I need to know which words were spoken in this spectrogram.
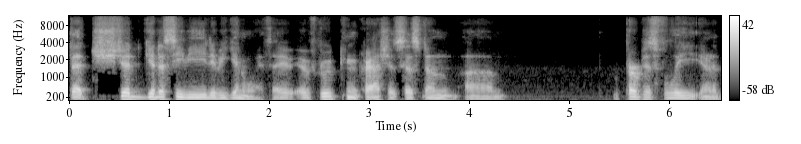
that should get a CVE to begin with. If root can crash a system um, purposefully, you know,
